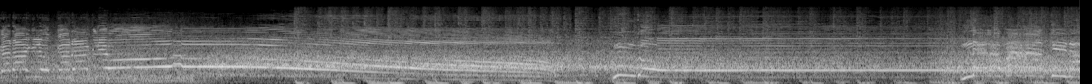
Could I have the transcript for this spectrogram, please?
Caraglio, Caraglio. ¡Gol! ¡De la máquina!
